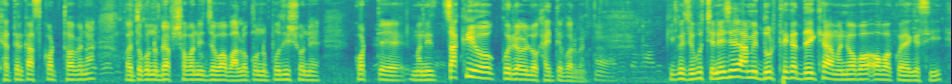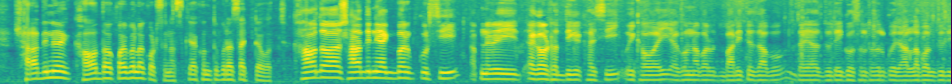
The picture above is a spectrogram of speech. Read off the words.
ক্ষেতের কাজ করতে হবে না। হয়তো কোনো ব্যবসা বাণিজ্য বা ভালো কোনো পজিশনে করতে মানে চাকরিও করে রইল, খাইতে পারবেন। কী করছি বুঝছেন? এই যে আমি দূর থেকে দেখে মানে অবাক অবাক হয়ে গেছি। সারাদিনে খাওয়া দাওয়া কয় বেলা করছেন? আজকে এখন তো প্রায় চারটা বাচ্চা খাওয়া দাওয়া সারাদিনে একবার করছি। আপনার এই এগারোটার দিকে খাইছি, ওই খাওয়াই। এখন আবার বাড়িতে যাব, যাইয়া যদি গোসল টোসল করে আল্লাপাক যদি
